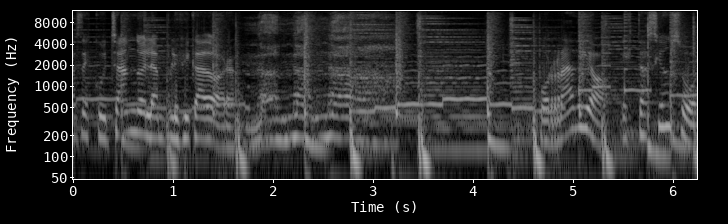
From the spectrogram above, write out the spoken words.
Estás escuchando el amplificador. Por radio, Estación Sur.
